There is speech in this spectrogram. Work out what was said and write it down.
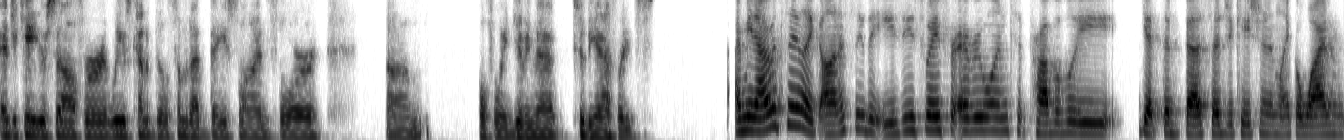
educate yourself or at least kind of build some of that baseline for um, hopefully giving that to the athletes? I mean, I would say like honestly, the easiest way for everyone to probably get the best education in like a wide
